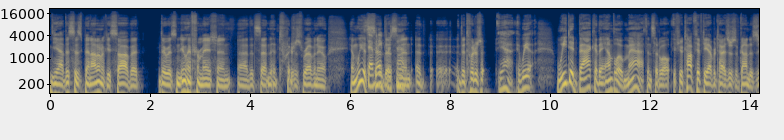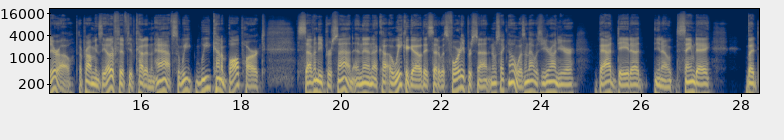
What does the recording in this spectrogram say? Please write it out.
Yeah, this has been, I don't know if you saw, but there was new information uh, that said that Twitter's revenue, and we had 70%. said this, and uh, uh, the Twitter's, yeah, we we did back of the envelope math and said, well, if your top fifty advertisers have gone to zero, that probably means the other fifty have cut it in half. So we we kind of ballparked. 70%. And then a, a week ago, they said it was 40%. And it was like, no, it wasn't. That was year on year, bad data, you know, the same day. But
